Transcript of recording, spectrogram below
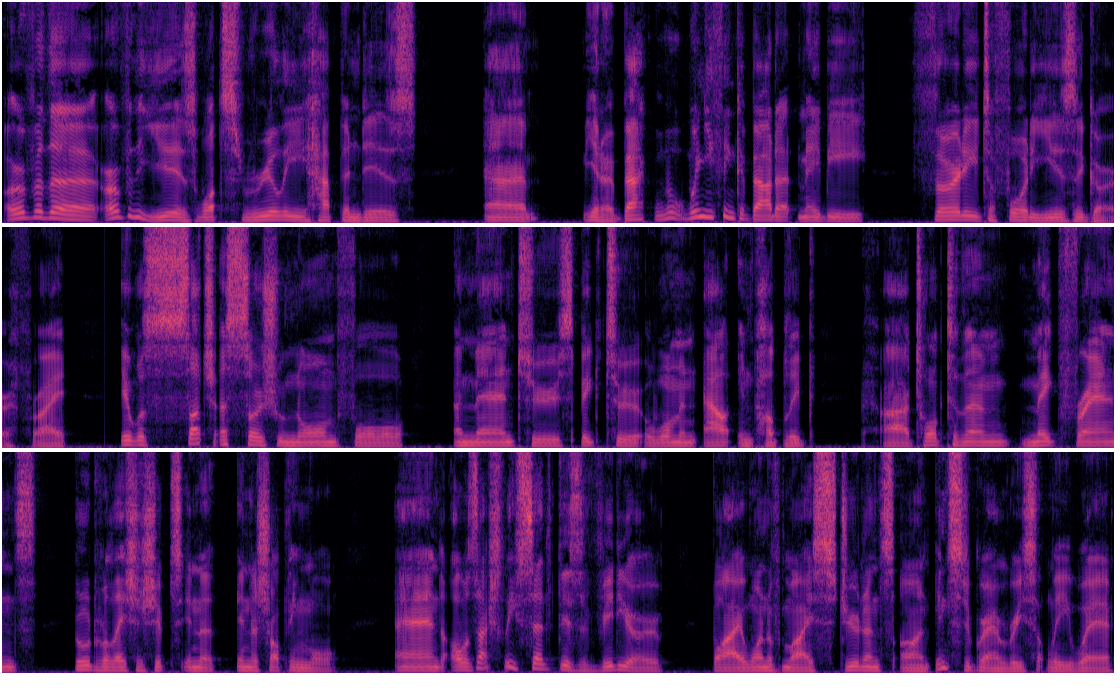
over the over the years, what's really happened is, uh, you know, back when you think about it, maybe thirty to forty years ago, right? It was such a social norm for a man to speak to a woman out in public, uh, talk to them, make friends, build relationships in a in a shopping mall. And I was actually sent this video by one of my students on Instagram recently where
